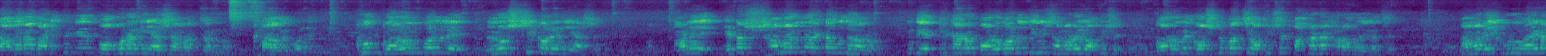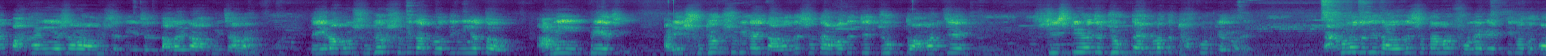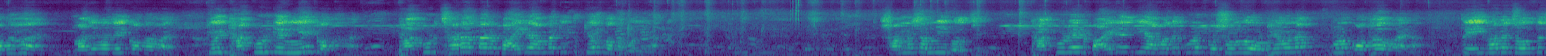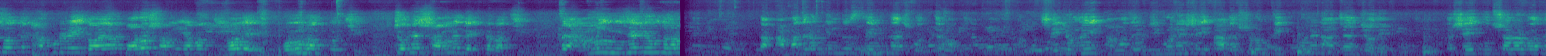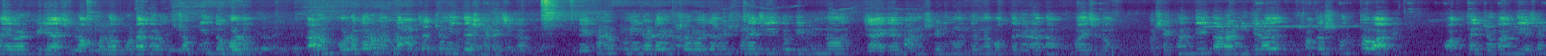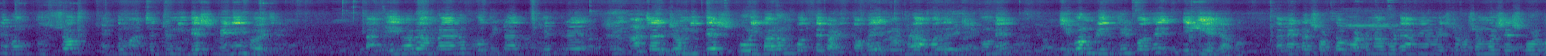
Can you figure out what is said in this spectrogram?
দাদারা বাড়ি থেকে পকোড়া নিয়ে আসে আমার জন্য, খাওয়াবে বলে। খুব গরম পড়লে লস্যি করে নিয়ে আসে। মানে এটা সামান্য একটা উদাহরণ, কিন্তু এর থেকে আরও বড় বড় জিনিস আমার ওই অফিসে, গরমে কষ্ট পাচ্ছি, অফিসের পাখাটা খারাপ হয়ে গেছে। আমার এই গুরু ভাইরা পাখা নিয়ে এসে আমার অফিসে দিয়েছে দাদা এটা আপনি চালান। তো এইরকম সুযোগ সুবিধা প্রতিনিয়ত আমি পেয়েছি। আর এই সুযোগ সুবিধায় দাদাদের সাথে আমাদের যে যুক্ত, আমার যে সৃষ্টি হয়েছে যুক্ত একমাত্র ঠাকুরকে ধরে। এখনও যদি দাদাদের সাথে আমার ফোনে ব্যক্তিগত কথা হয়, মাঝে মাঝেই কথা হয় কি ওই ঠাকুরকে নিয়েই কথা হয়। ঠাকুর ছাড়া তার বাইরে আমরা কিন্তু কেউ কথা বলি না। সামনাসামনি বলছি, ঠাকুরের বাইরে গিয়ে আমাদের কোনো প্রসঙ্গ ওঠেও না, কোনো কথাও হয় না। তো এইভাবে চলতে চলতে ঠাকুরের এই দয়ার পরশ আমি আমার জীবনে অনুভব করছি, চোখের সামনে দেখতে পাচ্ছি। তাই আমি নিজেকে উদাহরণ তা আমাদেরও কিন্তু সেম কাজ করতে হবে। সেই জন্যই আমাদের জীবনে সেই আদর্শরূপ বৃক্ষ হলেন আচার্যদেব। তো সেই উৎসবের কথা এবার ফিরে আসি। লক্ষ লক্ষ টাকার উৎসব কিন্তু হলো। কারণ হলো কারণ আমরা আচার্য নির্দেশ মেনেছিলাম। তো এখানেও টুনিঘাটের উৎসব হয়েছে, আমি শুনেছি। তো বিভিন্ন জায়গায় মানুষকে নিমন্ত্রণ করতে বেরানো হয়েছিল। তো সেখান দিয়ে তারা নিজেরা স্বতঃস্ফূর্তভাবে অর্থের যোগান দিয়েছেন এবং উৎসব একদম আচার্য নির্দেশ মেনেই হয়েছে। এইভাবে আমরা যেন প্রতিটা ক্ষেত্রে সেই আচার্য নির্দেশ পরিপালন করতে পারি, তবে আমরা আমাদের জীবনে জীবন বৃদ্ধির পথে এগিয়ে যাব। আমি একটা ছোট্ট ঘটনা বলে আমি আমার ইষ্ট প্রসঙ্গ শেষ করব।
